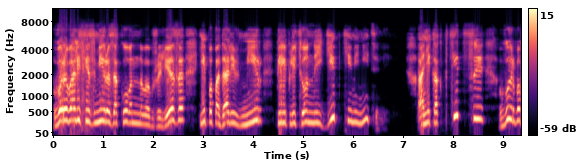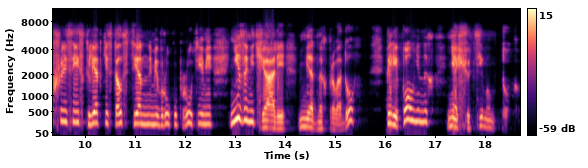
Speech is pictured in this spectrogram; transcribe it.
вырывались из мира, закованного в железо, и попадали в мир, переплетенный гибкими нитями. Они, как птицы, вырвавшиеся из клетки с толстенными в руку прутьями, не замечали медных проводов, переполненных неощутимым током.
